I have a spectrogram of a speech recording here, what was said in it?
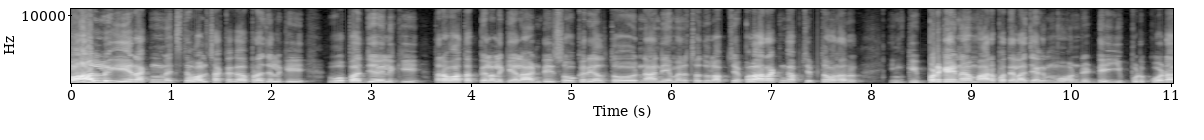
వాళ్ళు ఏ రకంగా నచ్చితే వాళ్ళు చక్కగా ప్రజలకి ఉపాధ్యాయులకి తర్వాత పిల్లలకి ఎలాంటి సౌకర్యాలతో నాణ్యమైన చదువులు అప్ చెప్పాలో ఆ రకంగా అప్ చెప్తా ఉన్నారు. ఇంక ఇప్పటికైనా మారపోతే ఎలా జగన్మోహన్ రెడ్డి? ఇప్పుడు కూడా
